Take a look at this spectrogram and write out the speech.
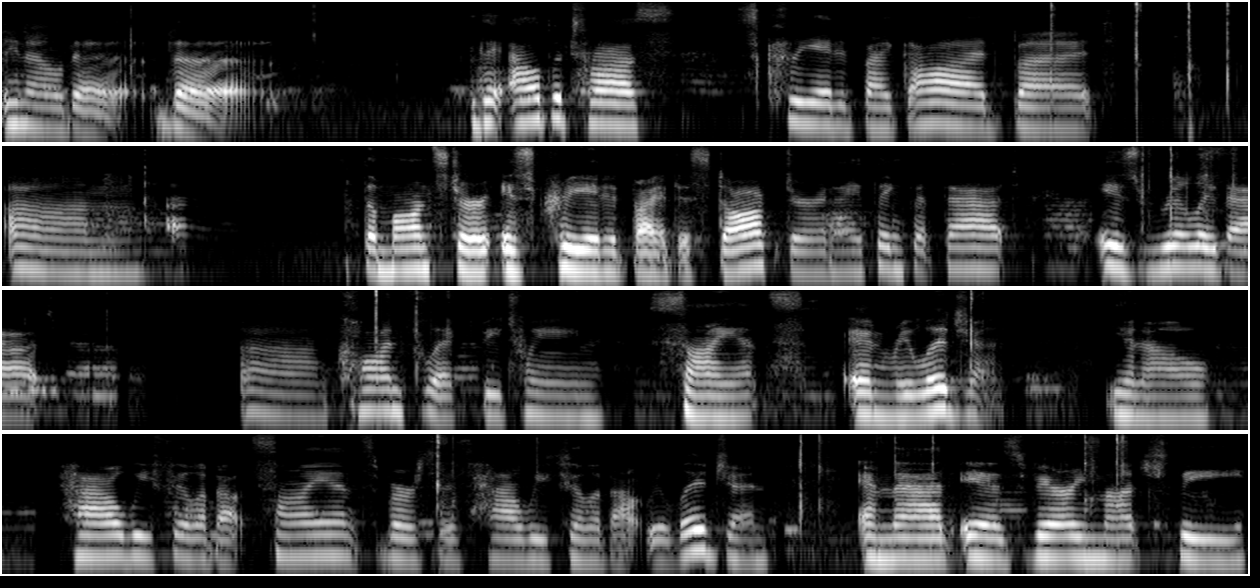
you know, the the the albatross is created by God, but um, the monster is created by this doctor, and I think that that is really that um, conflict between science and religion. You know, how we feel about science versus how we feel about religion, and that is very much the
